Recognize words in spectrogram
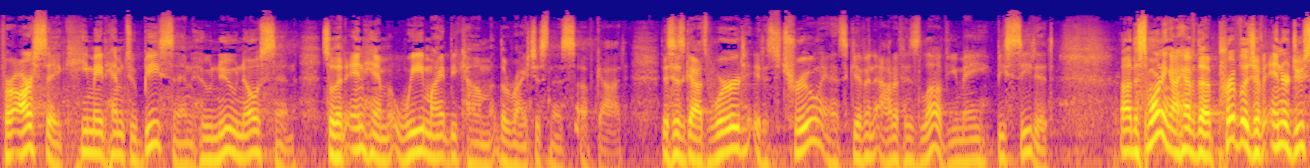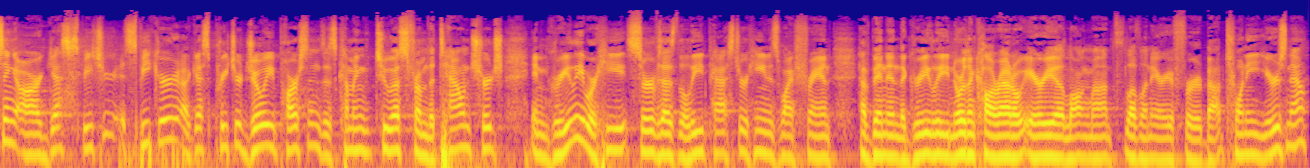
For our sake, he made him to be sin who knew no sin, so that in him we might become the righteousness of God. This is God's word. It is true, and it's given out of his love. You may be seated. Uh, this morning, I have the privilege of introducing our guest speaker, speaker, a guest preacher. Joey Parsons is coming to us from the town church in Greeley, where he serves as the lead pastor. He and his wife, Fran, have been in the Greeley, Northern Colorado area, Longmont, Loveland area for about 20 years now.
